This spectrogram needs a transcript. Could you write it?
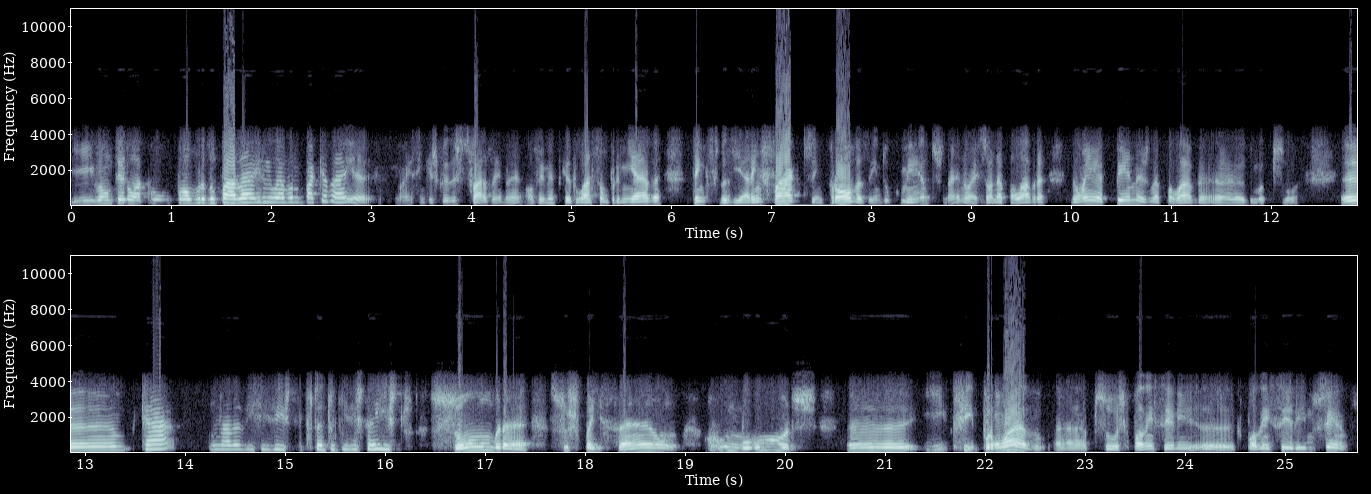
E vão ter lá com o pobre do padeiro e levam-no para a cadeia. Não é assim que as coisas se fazem, não é? Obviamente que a delação premiada tem que se basear em factos, em provas, em documentos, não é? Não é só na palavra, não é apenas na palavra uh, de uma pessoa. Uh, cá, nada disso existe. Portanto, o que existe é isto. Sombra, suspeição, rumores, Uh, e, por um lado, há pessoas que podem ser, uh, que podem ser inocentes,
